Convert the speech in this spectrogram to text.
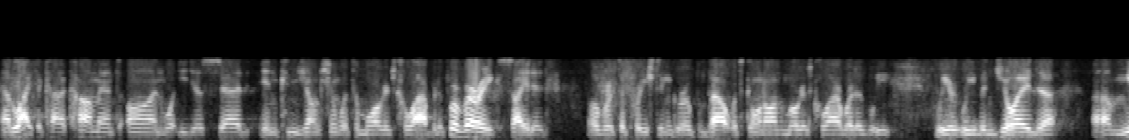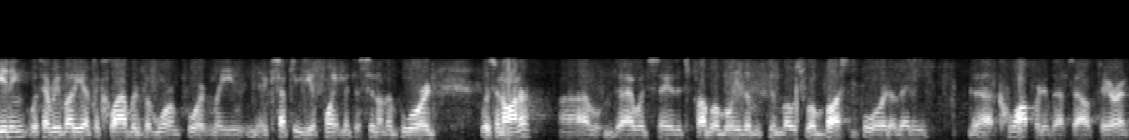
I'd like to kind of comment on what you just said in conjunction with the Mortgage Collaborative. We're very excited over at the Prieston Group about what's going on in the Mortgage Collaborative. We, we we've enjoyed uh, uh, meeting with everybody at the collaborative, but more importantly, accepting the appointment to sit on the board was an honor. Uh, I would say that's probably the, the most robust board of any uh, cooperative that's out there. And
